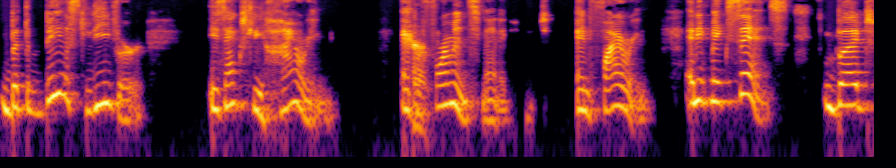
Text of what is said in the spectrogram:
But the biggest lever is actually hiring and sure. performance management and firing. And it makes sense. But,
